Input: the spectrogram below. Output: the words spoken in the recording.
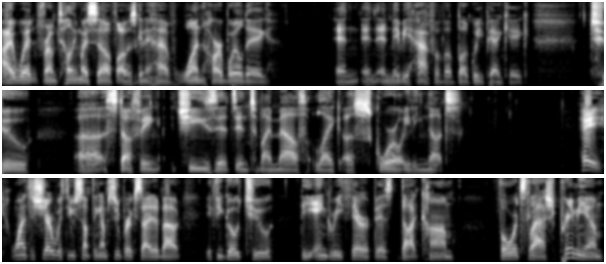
I went from telling myself I was going to have one hard boiled egg and, and, and maybe half of a buckwheat pancake to uh, stuffing Cheez Its into my mouth like a squirrel eating nuts. Hey, wanted to share with you something I'm super excited about. If you go to theangrytherapist.com forward slash premium,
